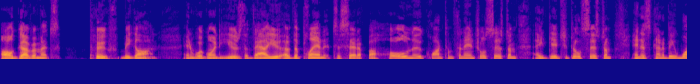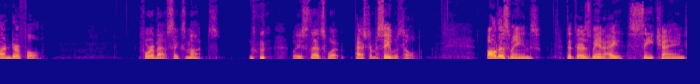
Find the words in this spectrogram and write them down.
all governments, poof, be gone. And we're going to use the value of the planet to set up a whole new quantum financial system, a digital system, and it's going to be wonderful for about six months. At least that's what Pastor Massey was told. All this means that there's been a sea change.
